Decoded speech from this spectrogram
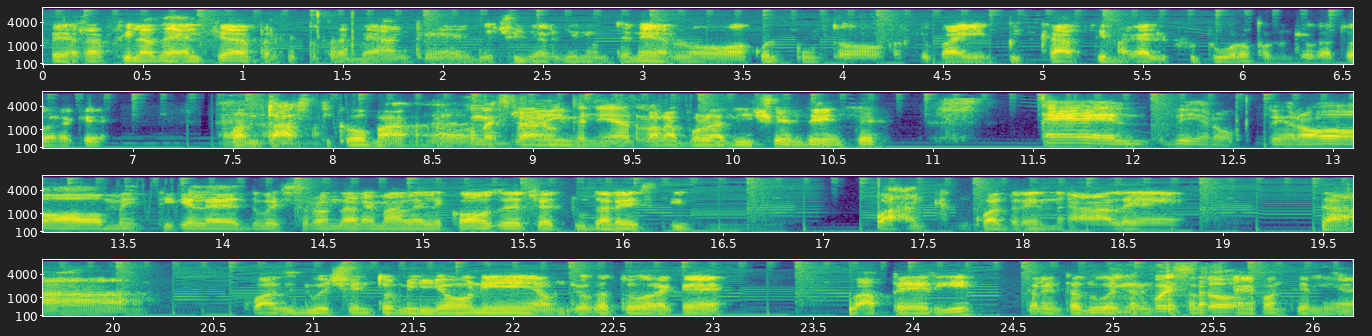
per Philadelphia perché potrebbe anche decidere di non tenerlo a quel punto perché vai a impiccarti magari il futuro per un giocatore che è eh, fantastico no, ma, ma come eh, fai a non tenerlo? parabola discendente è vero però metti che le, dovessero andare male le cose cioè tu daresti anche un quadrennale da quasi 200 milioni a un giocatore che va per i 32 33 questo... quanti anni è?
